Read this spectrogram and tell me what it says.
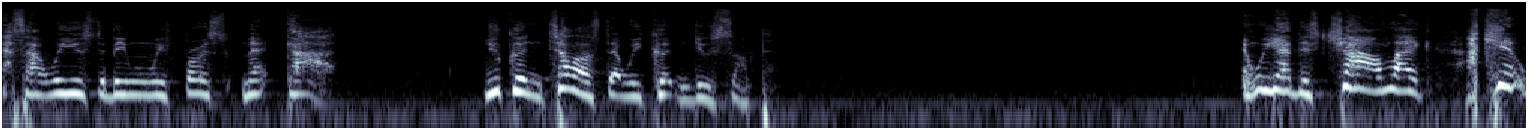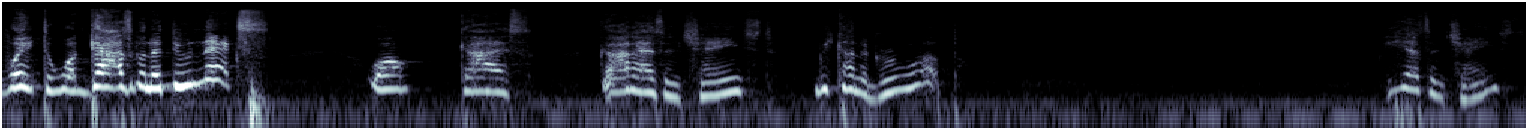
That's how we used to be when we first met God. You couldn't tell us that we couldn't do something. And we had this child like, I can't wait to what God's going to do next. Well, guys, God hasn't changed. We kind of grew up. He hasn't changed.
